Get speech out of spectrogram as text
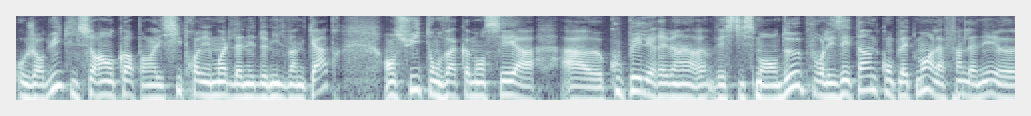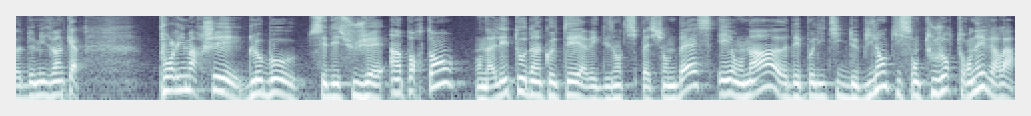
aujourd'hui, qu'il sera encore pendant les six premiers mois de l'année 2024. Ensuite, on va commencer à, à, couper les réinvestissements en deux pour les éteindre complètement à la fin de l'année 2024. Pour les marchés globaux, c'est des sujets importants. On a les taux d'un côté avec des anticipations de baisse et on a euh, des politiques de bilan qui sont toujours tournées vers la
